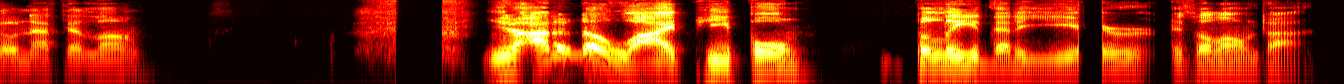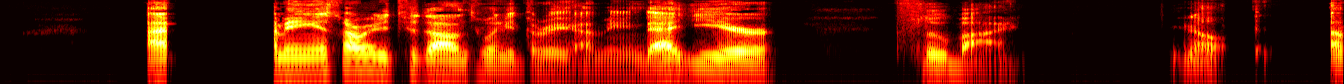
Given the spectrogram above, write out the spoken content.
So not that long. You know, I don't know why people believe that a year is a long time. I, I mean, it's already 2023. I mean, that year flew by. You know, um,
